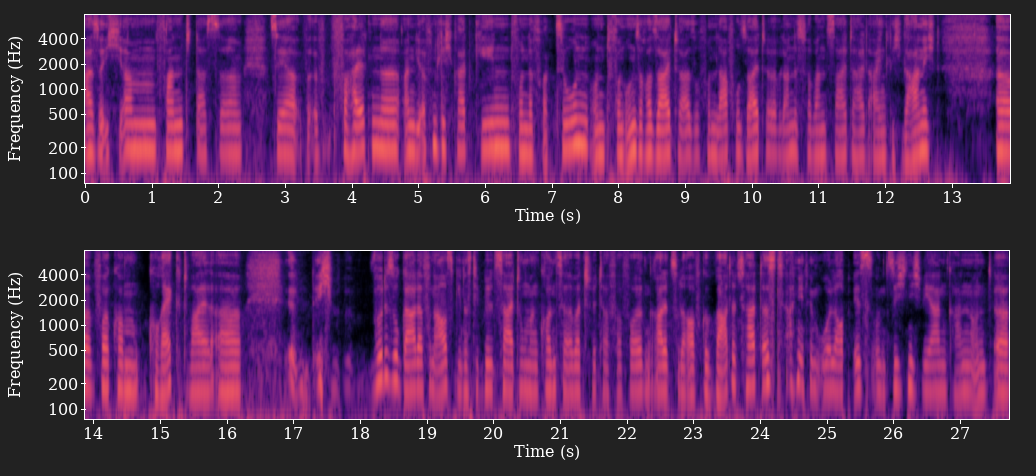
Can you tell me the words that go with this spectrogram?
Also ich ähm, fand das äh, sehr verhaltene an die Öffentlichkeit gehen von der Fraktion und von unserer Seite, also von LAFO-Seite, Landesverbandsseite halt eigentlich gar nicht äh, vollkommen korrekt, weil äh, ich würde sogar davon ausgehen, dass die Bild-Zeitung, man konnte es ja über Twitter verfolgen, geradezu darauf gewartet hat, dass Daniel im Urlaub ist und sich nicht wehren kann. Und äh,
